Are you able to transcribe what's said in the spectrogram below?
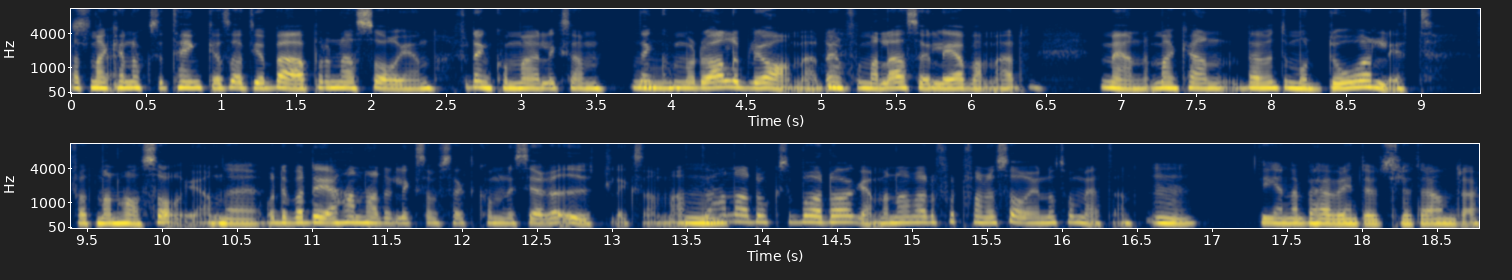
att man det. kan också tänka så att jag bär på den här sorgen, för den kommer, liksom, Mm. den kommer du aldrig bli av med, den får man lära sig att leva med. Men man kan, behöver inte må dåligt för att man har sorgen. Nej. Och det var det han hade liksom försökt kommunicera ut, liksom, att Mm. han hade också bra dagar, men han hade fortfarande sorgen och tomheten. Mm. Det ena behöver inte utesluta det andra.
